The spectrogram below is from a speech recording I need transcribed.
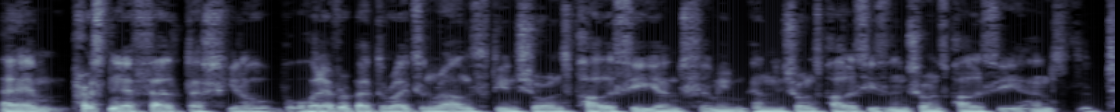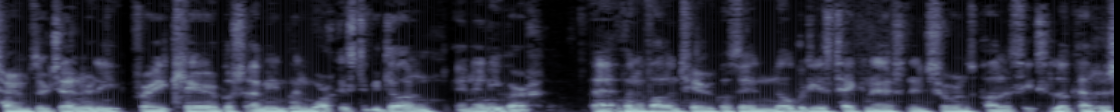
Um, personally, I felt that you know whatever about the rights and wrongs of the insurance policy, and I mean, an insurance policy is an insurance policy, and the terms are generally very clear. But I mean, when work is to be done in anywhere, uh, when a volunteer goes in, nobody has taken out an insurance policy to look at it,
